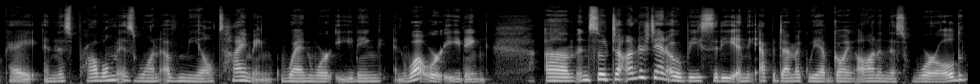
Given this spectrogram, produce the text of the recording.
Okay. And this problem is one of meal timing when we're eating and what we're eating. Um, and so to understand obesity and the epidemic we have going on in this world,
